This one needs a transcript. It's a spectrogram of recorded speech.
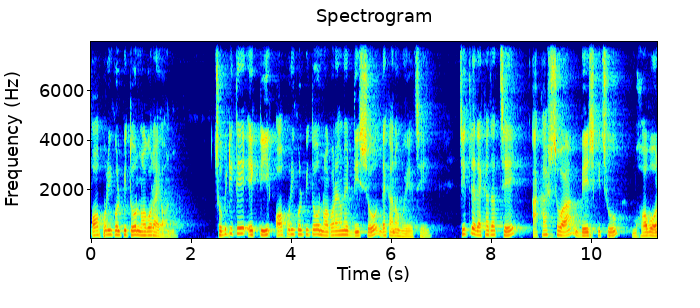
অপরিকল্পিত নগরায়ন। ছবিটিতে একটি অপরিকল্পিত নগরায়নের দৃশ্য দেখানো হয়েছে। চিত্রে দেখা যাচ্ছে আকাশ ছোঁয়া বেশ কিছু ভবন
